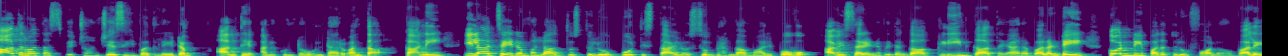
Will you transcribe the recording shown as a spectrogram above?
ఆ తర్వాత స్విచ్ ఆన్ చేసి వదిలేయటం అంతే అనుకుంటూ ఉంటారు అంతా. కానీ ఇలా చేయడం వల్ల దుస్తులు పూర్తి స్థాయిలో శుభ్రంగా మారిపోవు. అవి సరైన విధంగా క్లీన్గా తయారవ్వాలంటే కొన్ని పద్ధతులు ఫాలో అవ్వాలి.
